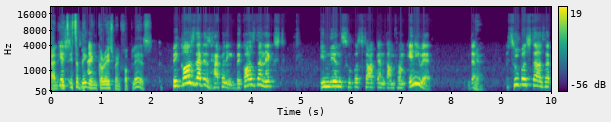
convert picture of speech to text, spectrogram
And it's Yes, it's a big encouragement for players. because that is happening because the next indian superstar can come from anywhere the Yeah. superstars that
